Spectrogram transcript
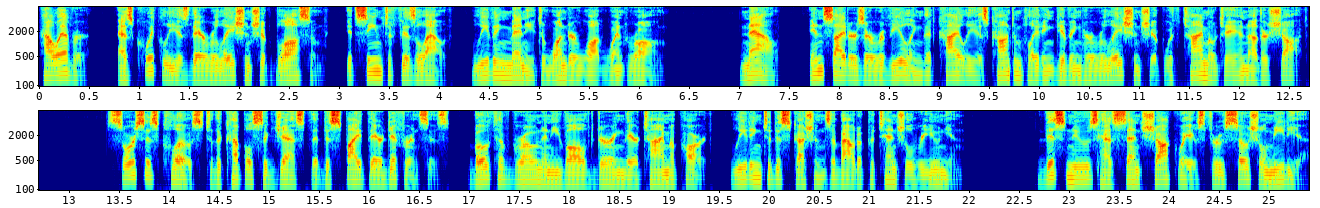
However, as quickly as their relationship blossomed, it seemed to fizzle out, leaving many to wonder what went wrong. Now, insiders are revealing that Kylie is contemplating giving her relationship with Timothée another shot. Sources close to the couple suggest that despite their differences, both have grown and evolved during their time apart, leading to discussions about a potential reunion. This news has sent shockwaves through social media,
